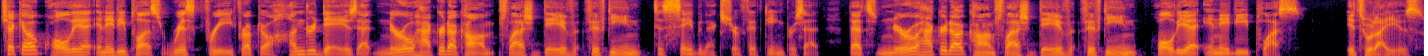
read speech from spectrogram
Check out Qualia NAD Plus risk-free for up to 100 days at neurohacker.com slash Dave15 to save an extra 15%. That's neurohacker.com slash Dave15, Qualia NAD Plus. It's what I use.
